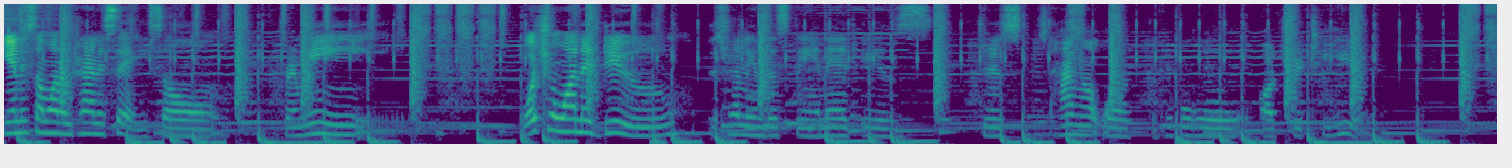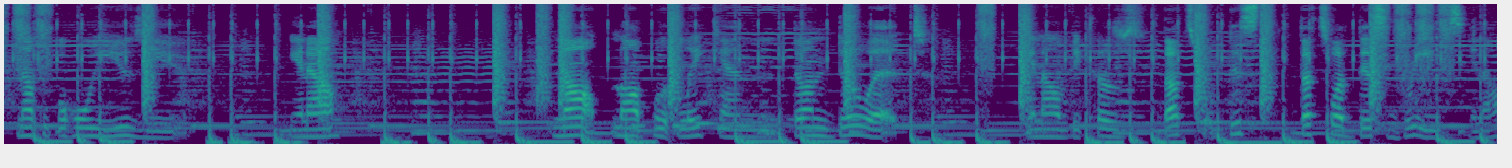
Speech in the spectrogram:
You understand what I'm trying to say? So, for me, what you want to do, especially in this day and age, is just hang out with the people who are true to you, not people who use you. You know, not not and don't do it. You know, because that's what this that's what this breeds. You know.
